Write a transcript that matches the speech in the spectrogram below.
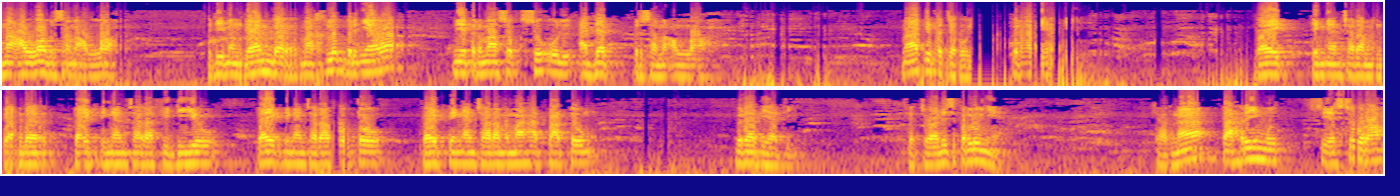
Allah bersama Allah. Jadi menggambar makhluk bernyawa ini termasuk su'ul adab bersama Allah. Maka kita jauhi. Berhati-hati. Baik dengan cara menggambar baik dengan cara video baik dengan cara foto baik dengan cara memahat patung. Berhati-hati. Kecuali seperlunya karena tahrimu ya surah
